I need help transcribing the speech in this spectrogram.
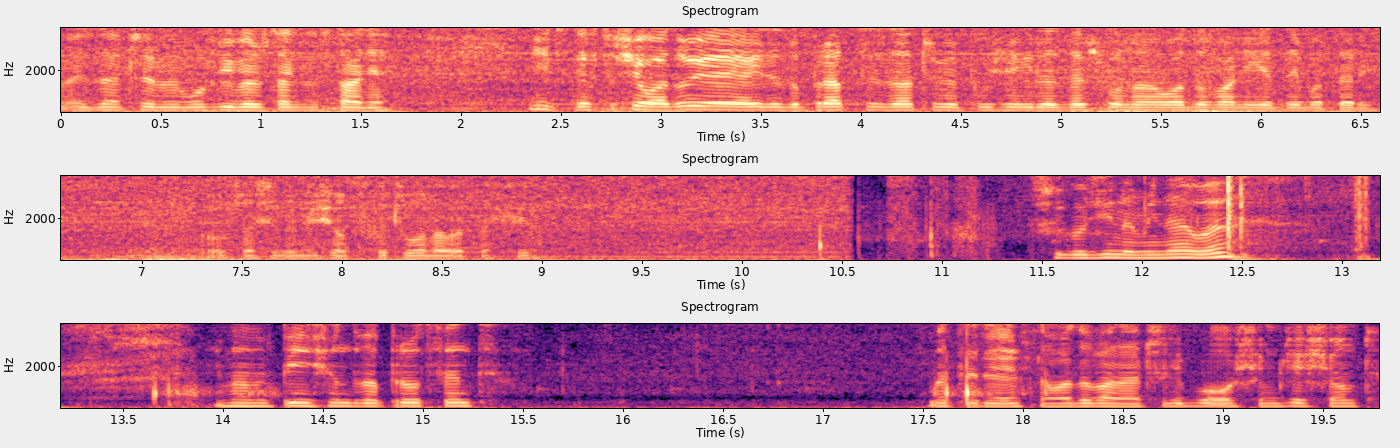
No i zobaczymy. Możliwe, że tak zostanie. Nic, niech to się ładuje, ja idę do pracy, zobaczymy później ile zeszło na ładowanie jednej baterii. No już na 70 skoczyło nawet na chwilę. 3 godziny minęły i mamy 52%. Bateria jest naładowana, czyli było 80,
